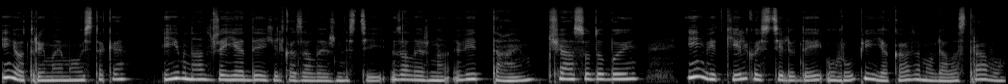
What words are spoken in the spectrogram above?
і отримаємо ось таке. І в нас вже є декілька залежностей, залежно від time, часу доби, і від кількості людей у групі, яка замовляла страву.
